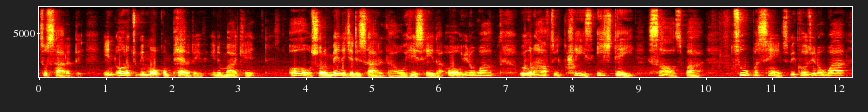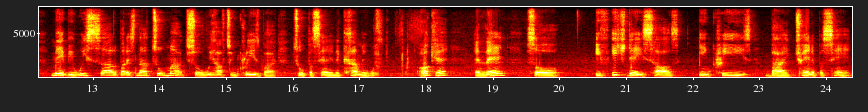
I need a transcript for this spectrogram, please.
to Saturday. In order to be more competitive in the market, oh so the manager decided that or he said that oh you know what? We're gonna have to increase each day sales by two percent because you know what? Maybe we sell but it's not too much so we have to increase by two percent in the coming week. Okay and then so if each day sales increase by 20 percent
